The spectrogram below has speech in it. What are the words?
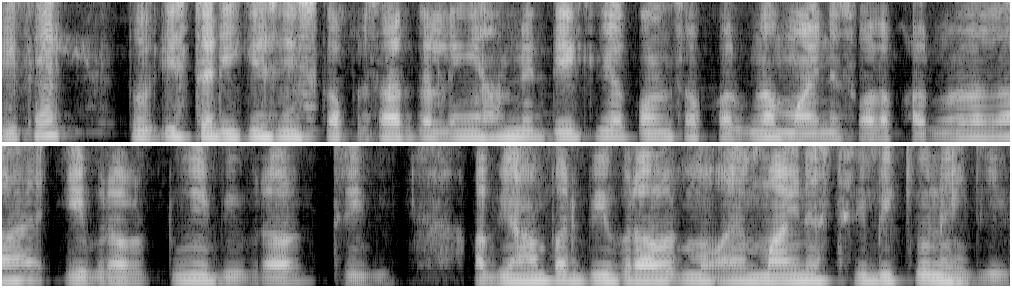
ठीक है? तो इस तरीके से इसका प्रसार कर लेंगे। हमने देख लिया कौन सा फार्मूला माइनस वाला फार्मूला लगा है। ए बराबर टू, ए बी बराबर थ्री बी। अब यहाँ पर बी बराबर माइनस थ्री बी क्यों नहीं लिए?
